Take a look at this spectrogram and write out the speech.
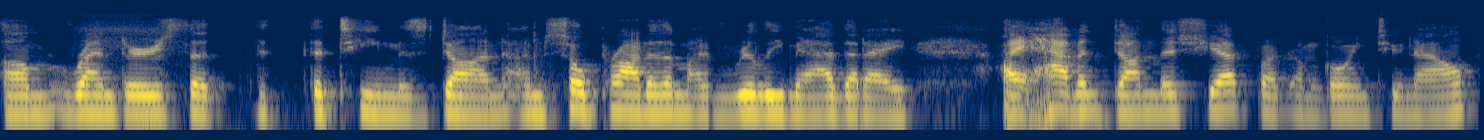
um, renders that the, the team has done. I'm so proud of them. I'm really mad that I I haven't done this yet, but I'm going to now.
